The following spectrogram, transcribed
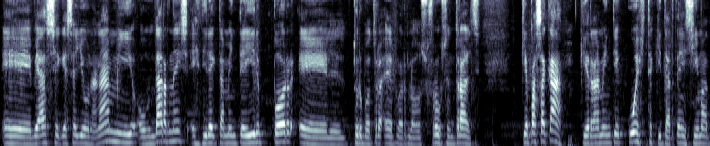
eh, véase que sea yo un Anami o un Darkness, es directamente ir por el Turbo eh, por los Frozen Trolls. ¿Qué pasa acá? Que realmente cuesta quitarte encima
